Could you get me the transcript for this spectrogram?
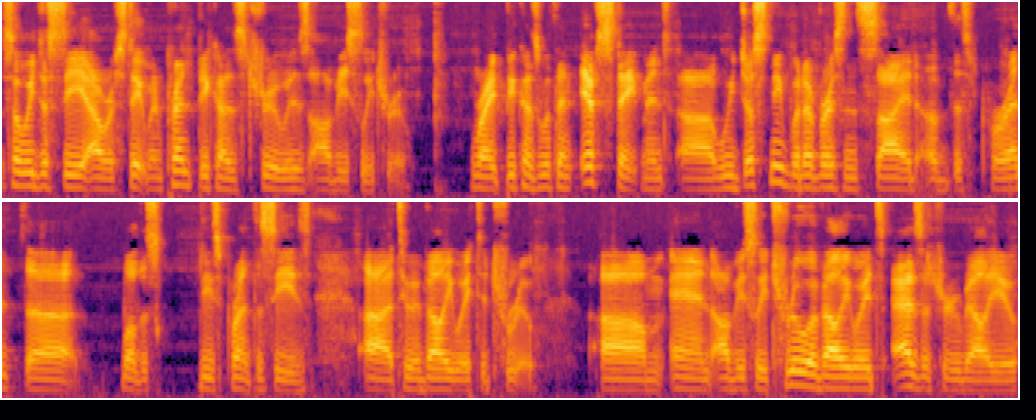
so we just see our statement print because true is obviously true, right? Because with an if statement, uh, we just need whatever is inside of this parent, uh, well, this, these parentheses uh, to evaluate to true. Um, and obviously true evaluates as a true value,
